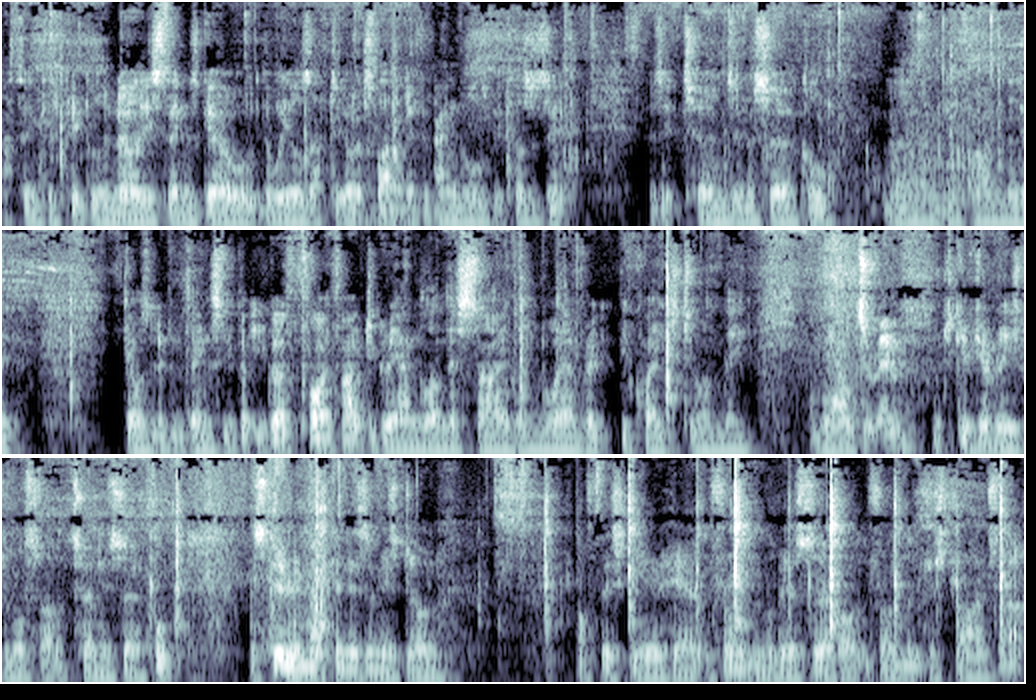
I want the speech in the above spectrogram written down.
I think as people who know these things go the wheels have to go at slightly different angles because as it as it turns in a circle um, you'll find that it goes at different things. So you've got you've got a 45 degree angle on this side and whatever it equates to on the on the outer rim, which gives you a reasonable sort of turning circle. The steering mechanism is done off this gear here at the front, and there'll be a servo at the front that just drives that.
